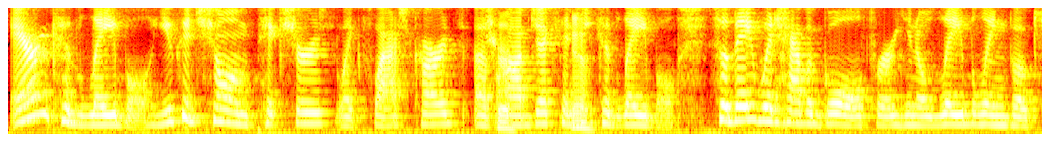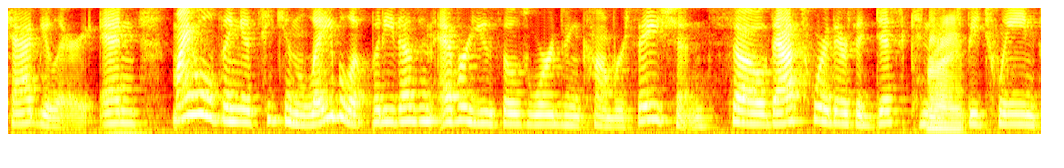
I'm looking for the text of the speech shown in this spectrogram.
Aaron could label. You could show him pictures, like flashcards of Sure, objects, and he could label. So they would have a goal for, you know, labeling vocabulary. And my whole thing is he can label it, but he doesn't ever use those words in conversation. So that's where there's a disconnect Right. between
